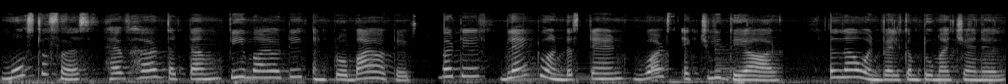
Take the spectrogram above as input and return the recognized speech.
Most of us have heard the term prebiotic and probiotics, but it's blank to understand what actually they are. Hello and welcome to my channel.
